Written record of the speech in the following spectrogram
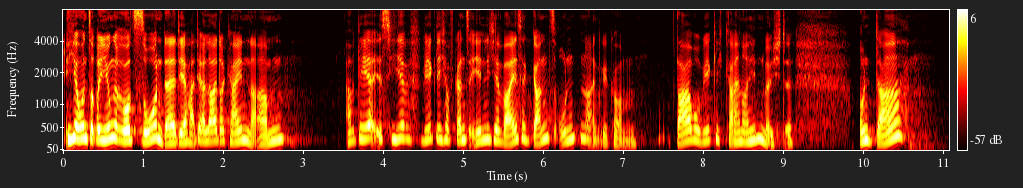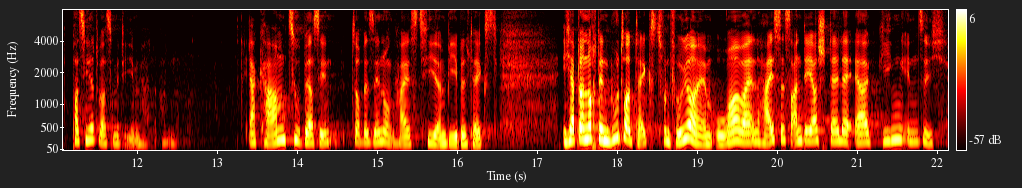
Hier unser jüngerer Sohn, der, der hat ja leider keinen Namen, aber der ist hier wirklich auf ganz ähnliche Weise ganz unten angekommen. Da, wo wirklich keiner hin möchte. Und da passiert was mit ihm. Er kam zur Besinnung, heißt hier im Bibeltext. Ich habe dann noch den Luther-Text von früher im Ohr, weil heißt es an der Stelle, er ging in sich.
